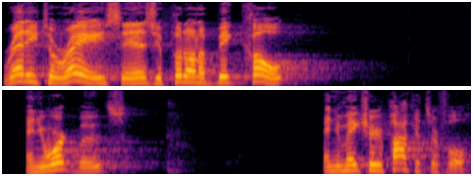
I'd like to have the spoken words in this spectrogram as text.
ready to race is you put on a big coat and your work boots and you make sure your pockets are full.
